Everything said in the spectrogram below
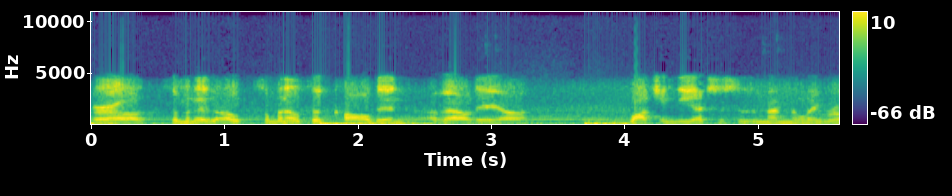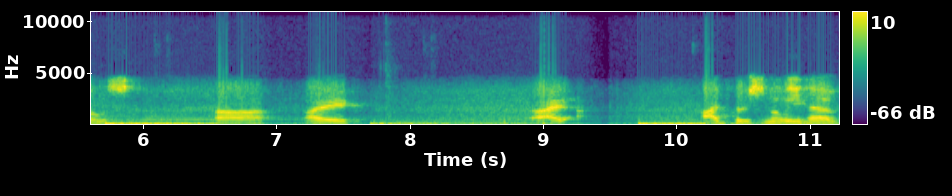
or uh, someone else, someone else had called in about a uh, watching The Exorcism of Emily Rose. Uh, I, I, I personally have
